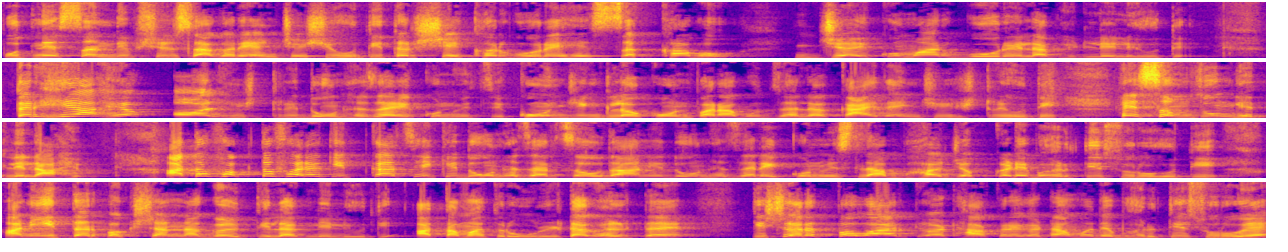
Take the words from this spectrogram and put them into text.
पुतणे संदीप क्षीरसागर यांच्याशी होती. तर शेखर गोरे हे सख्खा भाऊ जयकुमार गोरेला भिडलेले होते. तर ही आहे ऑल हिस्ट्री दोन हजार एकोणवीसचे कोण जिंकलं कोण पराभूत झालं काय त्यांची हिस्ट्री होती हे समजून घेतलेलं आहे. आता फक्त फरक इतकाच आहे की दोन हजार चौदा आणि दोन हजार एकोणवीसला भाजपकडे भरती सुरू होती आणि इतर पक्षांना गळती लागलेली होती. आता मात्र उलटं घडतंय की शरद पवार किंवा ठाकरे गटामध्ये भरती सुरू आहे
